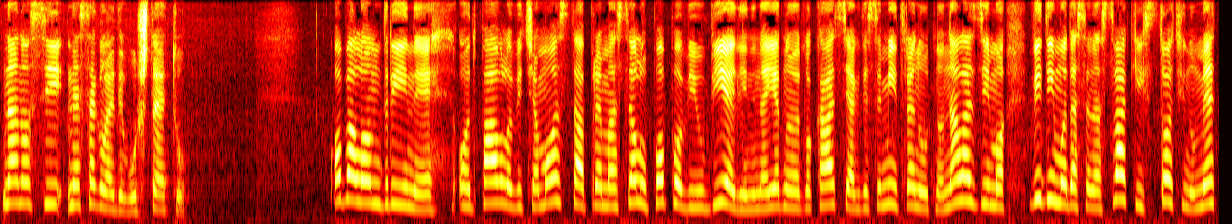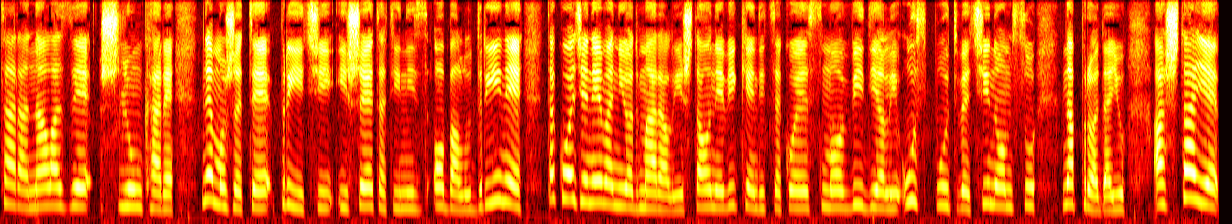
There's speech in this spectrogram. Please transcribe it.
nanosi nesagledivu štetu. Obalom Drine od Pavlovića mosta prema selu Popovi u Bijeljini na jednoj od lokacija gdje se mi trenutno nalazimo, vidimo da se na svakih stotinu metara nalaze šljunkare. Ne možete prići i šetati niz obalu Drine, također nema ni odmarališta. One vikendice koje smo vidjeli usput većinom su na prodaju. A šta je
